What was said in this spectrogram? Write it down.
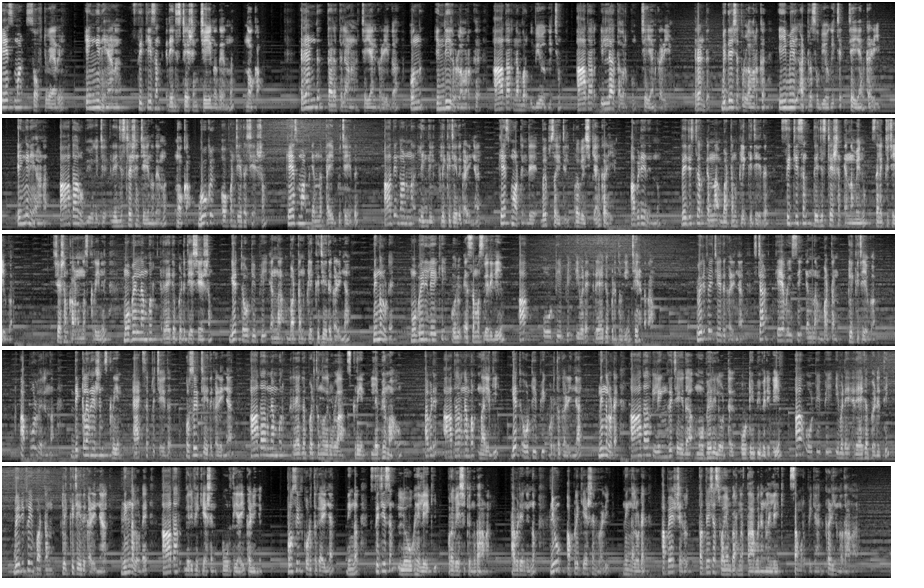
K smart സോഫ്റ്റ്വെയറിൽ എങ്ങനെയാണ് citizen registration ചെയ്യുന്നത് എന്ന് നോക്കാം. രണ്ട് തരത്തിലാണ് ചെയ്യാൻ കഴിയുക. ഒന്ന് ഇന്ത്യയിലുള്ളവർക്ക് ആധാർ നമ്പർ ഉപയോഗിച്ചും ആധാർ ഇല്ലാത്തവർക്കും ചെയ്യാൻ കഴിയും. രണ്ട് വിദേശത്തുള്ളവർക്ക് ഇമെയിൽ അഡ്രസ് ഉപയോഗിച്ച് ചെയ്യാൻ കഴിയും. എങ്ങനെയാണ് ആധാർ ഉപയോഗിച്ച് രജിസ്ട്രേഷൻ ചെയ്യുന്നതെന്ന് നോക്കാം. ഗൂഗിൾ ഓപ്പൺ ചെയ്ത ശേഷം കെ സ്മാർട്ട് എന്ന് ടൈപ്പ് ചെയ്ത് ആദ്യം കാണുന്ന ലിങ്കിൽ ക്ലിക്ക് ചെയ്ത് കഴിഞ്ഞാൽ കെ സ്മാർട്ടിന്റെ വെബ്സൈറ്റിൽ പ്രവേശിക്കാൻ കഴിയും. അവിടെ നിന്നും രജിസ്റ്റർ എന്ന ബട്ടൺ ക്ലിക്ക് ചെയ്ത് സിറ്റിസൺ രജിസ്ട്രേഷൻ എന്ന മെനു സെലക്ട് ചെയ്യുക. ശേഷം കാണുന്ന സ്ക്രീനിൽ മൊബൈൽ നമ്പർ രേഖപ്പെടുത്തിയ ശേഷം ഗെറ്റ് ഒ ടി പി എന്ന ബട്ടൺ ക്ലിക്ക് ചെയ്ത് കഴിഞ്ഞാൽ നിങ്ങളുടെ മൊബൈലിലേക്ക് ഒരു എസ് എം എസ് വരികയും ആ ഒ ടി പി ഇവിടെ രേഖപ്പെടുത്തുകയും ചെയ്യേണ്ടതാണ്. വെരിഫൈ ചെയ്ത് കഴിഞ്ഞാൽ സ്റ്റാർട്ട് കെ എന്ന ബട്ടൺ ക്ലിക്ക് ചെയ്യുക. അപ്പോൾ വരുന്ന ഡിക്ലറേഷൻ സ്ക്രീൻ ആക്സെപ്റ്റ് ചെയ്ത് പ്രൊസീഡ് ചെയ്ത് കഴിഞ്ഞാൽ ആധാർ നമ്പർ രേഖപ്പെടുത്തുന്നതിനുള്ള സ്ക്രീൻ ലഭ്യമാവും. അവിടെ ആധാർ നമ്പർ നൽകി ഗെറ്റ് ഒ ടി പി കൊടുത്തു കഴിഞ്ഞാൽ നിങ്ങളുടെ ആധാർ ലിങ്ക് ചെയ്ത മൊബൈലിലോട്ട് ഒ ടി പി വരികയും ആ ഒ ടി പി ഇവിടെ രേഖപ്പെടുത്തി വെരിഫൈ ബട്ടൺ ക്ലിക്ക് ചെയ്ത് കഴിഞ്ഞാൽ നിങ്ങളുടെ ആധാർ വെരിഫിക്കേഷൻ പൂർത്തിയായി കഴിഞ്ഞു. പ്രൊസീഡ് കൊടുത്തു കഴിഞ്ഞാൽ നിങ്ങൾ സിറ്റിസൺ ലോഗിനിലേക്ക് പ്രവേശിക്കുന്നതാണ്. അവിടെ നിന്നും ന്യൂ അപ്ലിക്കേഷൻ വഴി നിങ്ങളുടെ അപേക്ഷകൾ തദ്ദേശ സ്വയംഭരണ സ്ഥാപനങ്ങളിലേക്ക് സമർപ്പിക്കാൻ കഴിയുന്നതാണ്.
